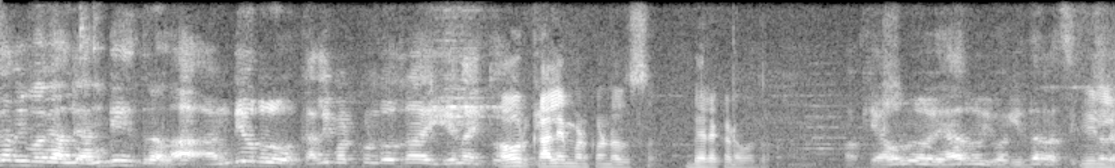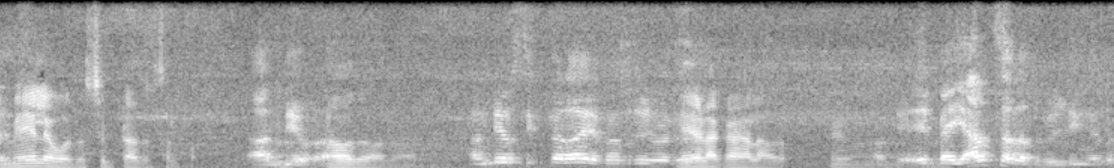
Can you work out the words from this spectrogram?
ಸರ್ ಇವಾಗ ಅಲ್ಲಿ ಅಂಗಡಿ ಇದ್ರಲ್ಲ ಅಂಗಡಿಯವರು ಖಾಲಿ ಮಾಡ್ಕೊಂಡು ಹೋದ್ರ ಏನಾಯ್ತು? ಅವ್ರು ಖಾಲಿ ಮಾಡ್ಕೊಂಡು ಹೋದ್ರು ಸರ್ ಬೇರೆ ಕಡೆ ಹೋದ್ರು. ಓಕೆ ಅವರು ಯಾರು ಇವಾಗ ಇದಾರ ಸಿಕ್ತಾರೆ ಮೇಲೆ ಹೋದ್ರು ಶಿಫ್ಟ್ ಆದ್ರು ಸ್ವಲ್ಪ. ಅಂಗಡಿಯವರು? ಹೌದು ಹೌದು ಹೌದು. ಅಂಗಡಿಯವ್ರು ಸಿಗ್ತಾರ ಏನಾದ್ರು ಇವಾಗ? ಹೇಳೋಕ್ಕಾಗಲ್ಲ ಅವರು. ಓಕೆ ಯಾರು ಸರ್ ಅದು ಬಿಲ್ಡಿಂಗ್ ಅದು?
